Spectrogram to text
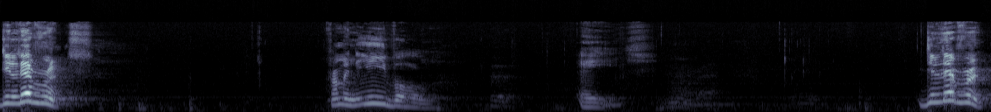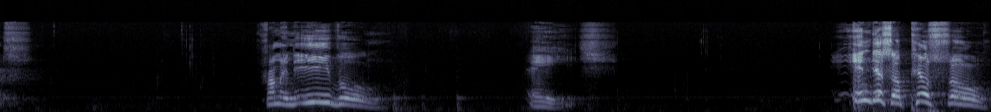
deliverance from an evil age. Deliverance from an evil age. In this epistle,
